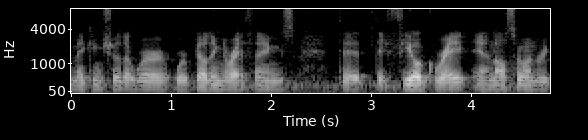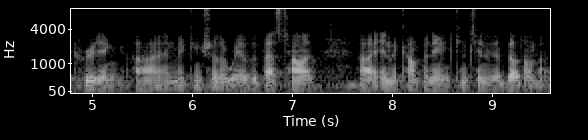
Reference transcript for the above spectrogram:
making sure that we're, we're building the right things, that they feel great, and also on recruiting uh, and making sure that we have the best talent in the company and continue to build on that.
